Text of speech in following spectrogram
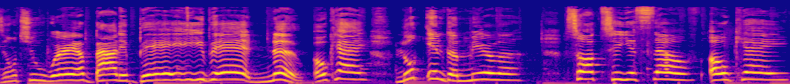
don't you worry about it, baby. No, okay? Look in the mirror. Talk to yourself, okay?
